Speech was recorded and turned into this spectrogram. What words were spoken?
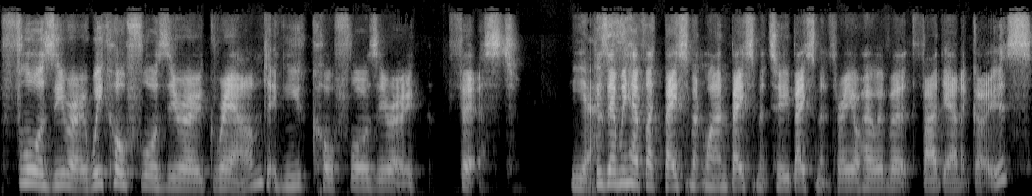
floor zero. We call floor zero ground, and you call floor zero first. Yeah. Because then we have like basement one, basement two, basement three, or however far down it goes.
